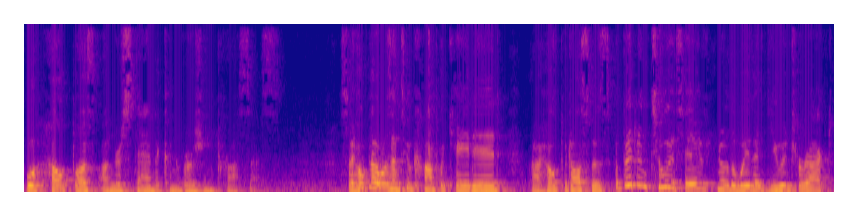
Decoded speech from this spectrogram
will help us understand the conversion process. So I hope that wasn't too complicated. I hope it also is a bit intuitive, you know, the way that you interact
